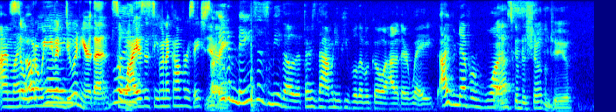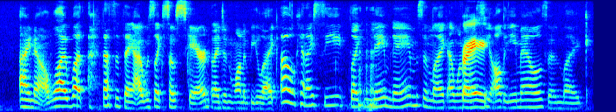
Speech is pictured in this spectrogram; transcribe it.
I'm like, so what are we even doing here then? so like- why is this even a conversation? Yeah. It amazes me though that there's that many people that would go out of their way. I've never Well, once. ask him to show them to you. I know. Well, I what? That's the thing. I was like so scared that I didn't want to be like, oh, can I see like name names and like I want Right. to see all the emails and like.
